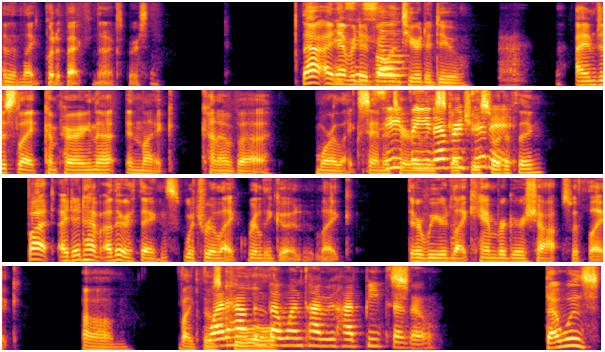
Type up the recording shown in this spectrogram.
and then like put it back for the next person. That I This never did is so- volunteer to do. I am just like comparing that in like kind of a more like See, sanitarily never sketchy sort of thing. But I did have other things which were like really good. Like they're weird like hamburger shops with like um like those What cool happened that one time you had pizza though? that was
